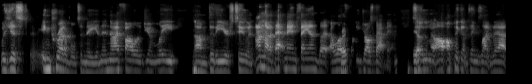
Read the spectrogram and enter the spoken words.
was just incredible to me. And then I followed Jim Lee um, through the years too. And I'm not a Batman fan, but I love Right. when he draws Batman. So Yep. you know, I'll, I'll pick up things like that.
